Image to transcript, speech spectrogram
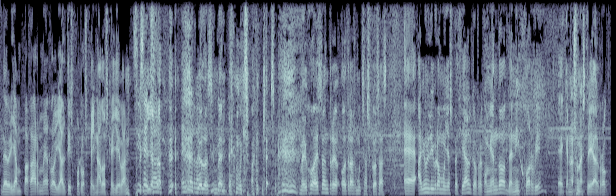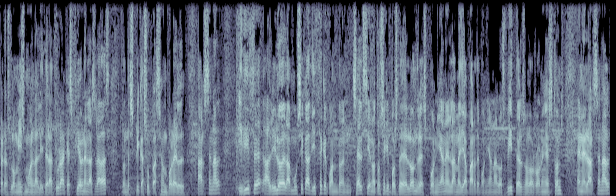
deberían pagarme royalties por los peinados que llevan. Sí, yo señor. lo- Es verdad. Yo los inventé mucho antes. Me dijo eso entre otras muchas cosas. Eh, hay un libro muy especial que os recomiendo de Nick Horby, eh, que no es una estrella del rock, pero es lo mismo en la literatura, que es Fiebre en las gradas, donde explica su pasión por el Arsenal. Y dice, al hilo de la música, dice que cuando en Chelsea, en otros equipos de Londres, ponían en la media parte, ponían a los Beatles o los Rolling Stones, en el Arsenal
